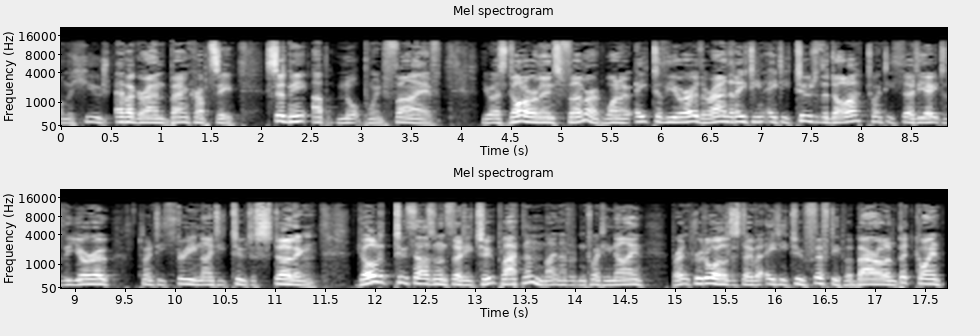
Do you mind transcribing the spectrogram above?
on the huge Evergrande bankruptcy. Sydney up 0.5. US dollar remains firmer at 108 to the euro, the rand at 1882 to the dollar, 2038 to the euro, 23.92 to sterling. Gold at 2032, platinum 929, Brent crude oil just over 82.50 per barrel, and Bitcoin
